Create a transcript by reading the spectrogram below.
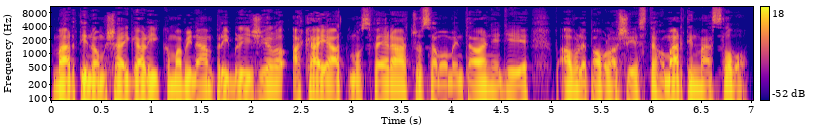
Martinom Šajgalíkom, aby nám priblížil, aká je atmosféra, čo sa momentálne deje v Avle Pavla VI. Martin má slovo.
